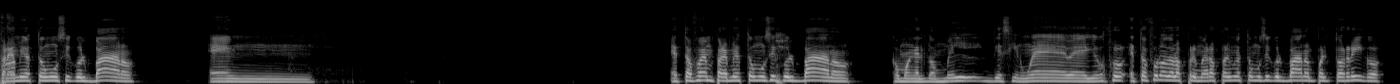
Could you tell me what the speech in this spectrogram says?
Premios Tu Música Urbano. En. Esto fue en Premios Tu Música Urbano. Como en el 2019. Yo fue- esto fue uno de los primeros premios Tu Música Urbano en Puerto Rico.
